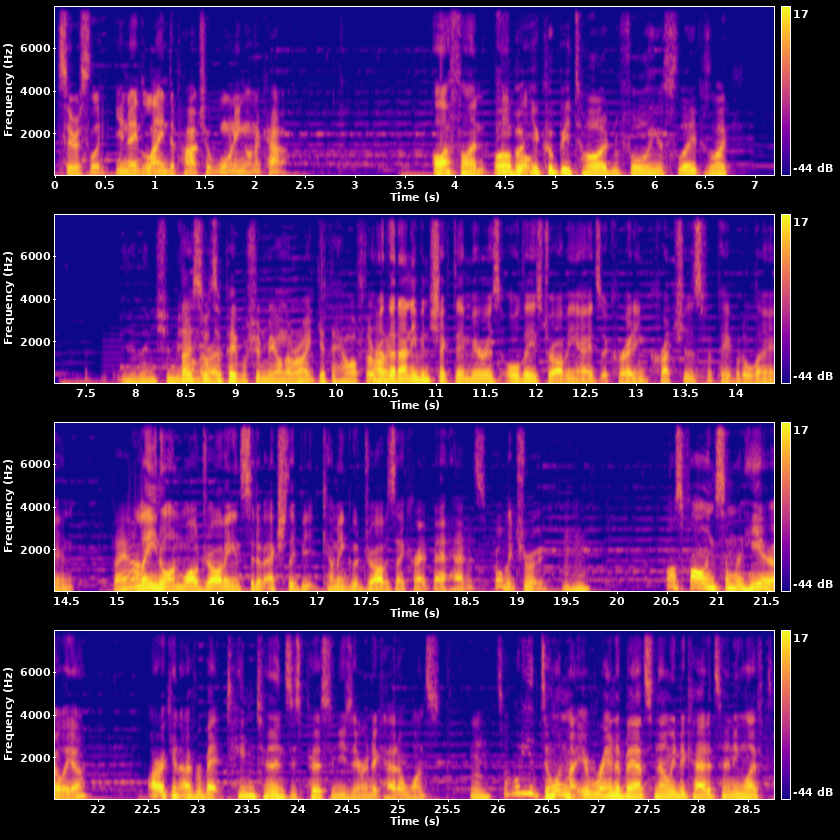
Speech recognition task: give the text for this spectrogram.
Seriously, you need lane departure warning on a car. I find oh, people, could be tired and falling asleep. It's like yeah, then you shouldn't be those doing sorts the of people shouldn't be on the road. Get the hell off the No, road. they don't even check their mirrors. All these driving aids are creating crutches for people to learn They are. lean on while driving instead of actually becoming good drivers. They create bad habits. Probably true. Mhm. I was following someone here earlier. I reckon over about ten turns, this person used their indicator once. Hmm. It's like, what are you doing, mate? You're roundabouts, no indicator, turning left.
